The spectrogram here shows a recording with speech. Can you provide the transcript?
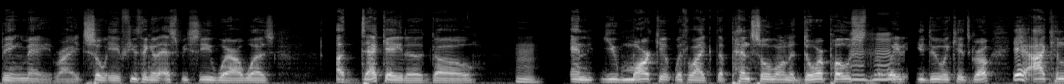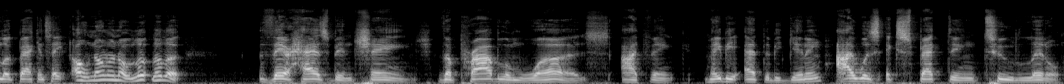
being made, right? So if you think of the SBC where I was a decade ago, mm. and you mark it with like the pencil on a doorpost, mm-hmm. the way that you do when kids grow, yeah, I can look back and say, oh, no, no, no, look, look, look there has been change. The problem was, I think, maybe at the beginning, I was expecting too little,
